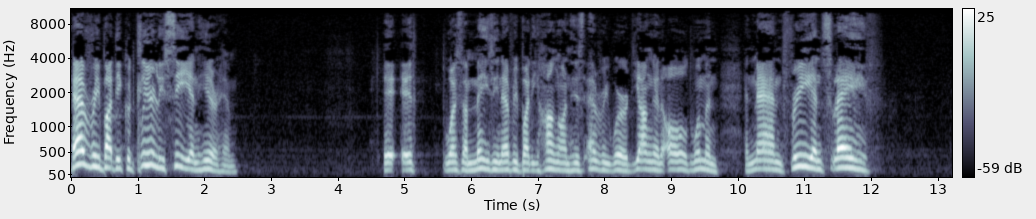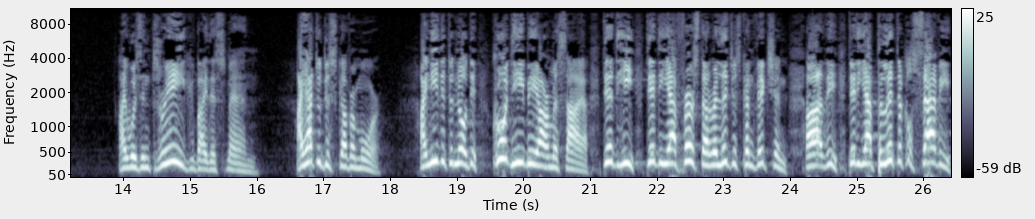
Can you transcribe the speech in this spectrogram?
everybody could clearly see and hear him. It, it was amazing. Everybody hung on his every word, young and old, woman and man, free and slave. I was intrigued by this man. I had to discover more. I needed to know, did, could he be our Messiah? Did he, did he have first a religious conviction? Uh, the, did he have political savvy?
